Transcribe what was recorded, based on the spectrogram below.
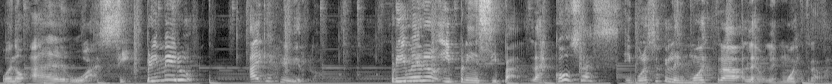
Bueno, algo así. Primero, hay que escribirlo. Primero y principal, las cosas, y por eso es que les muestra, les, les muestraba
